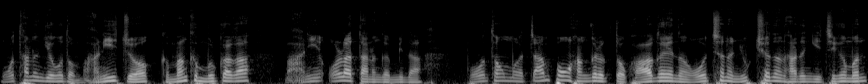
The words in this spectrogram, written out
못하는 경우도 많이 있죠. 그만큼 물가가 많이 올랐다는 겁니다. 보통 뭐 짬뽕 한 그릇도 과거에는 5천원, 6천원 하던 게 지금은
